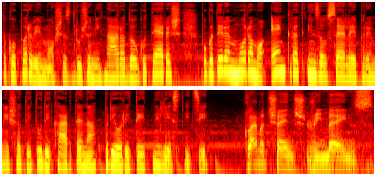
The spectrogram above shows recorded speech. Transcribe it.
Tako prvi mož Združenih narodov Guterres, po katerem moramo enkrat in za vselej premešati tudi karte na prioritetni lestvici. Climate change remains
